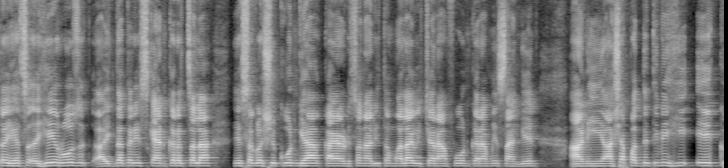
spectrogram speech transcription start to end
तर ह्याचं हे रोज एकदा तरी स्कॅन करत चला. हे सगळं शिकून घ्या. काय अडचण आली तर मला विचारा फोन करा मी सांगेन. आणि अशा पद्धतीने ही एक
